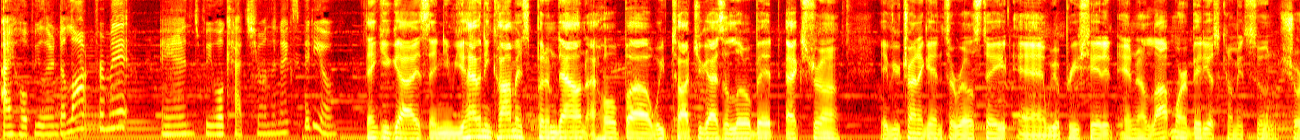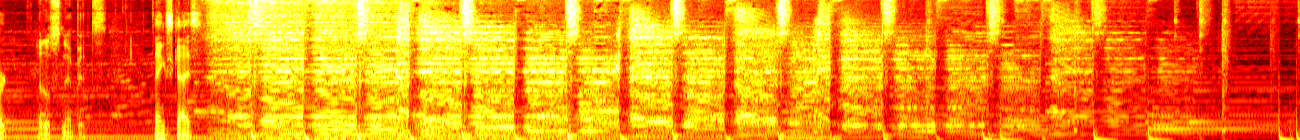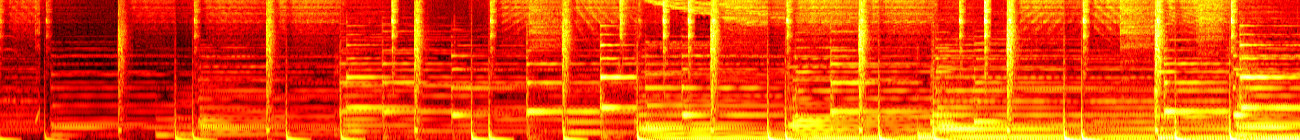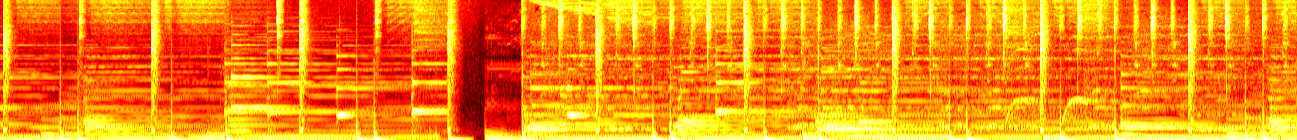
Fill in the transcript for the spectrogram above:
i hope you learned a lot from it and we will catch you on the next video thank you guys. And if you have any comments, put them down. I hope uh, we taught you guys a little bit extra if you're trying to get into real estate, and we appreciate it. And a lot more videos coming soon, short little snippets. Thanks, guys.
